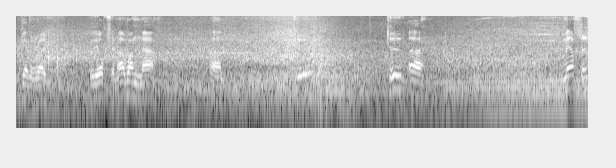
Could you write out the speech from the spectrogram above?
The Gavin Road. To the auction. I won uh, um, two, two uh, mouses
